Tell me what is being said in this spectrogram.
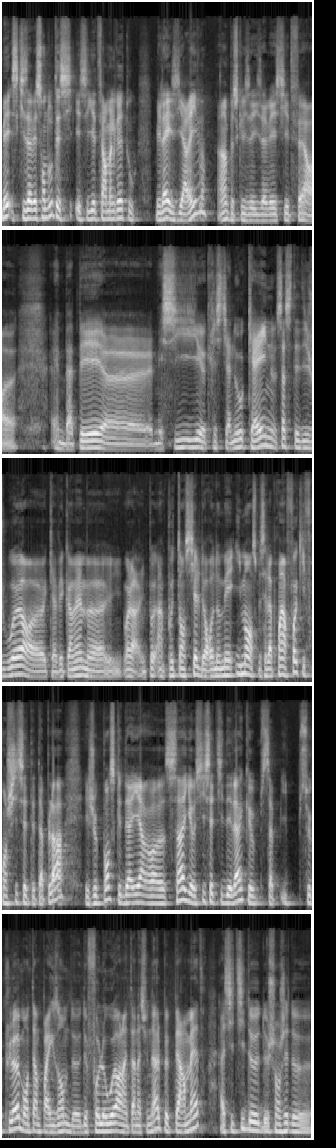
Mais ce qu'ils avaient sans doute essayé de faire malgré tout. Mais là, ils y arrivent, hein, parce qu'ils avaient essayé de faire euh, Mbappé, euh, Messi, Cristiano, Kane. Ça, c'était des joueurs euh, qui avaient quand même voilà, un potentiel de renommée immense. Mais c'est la première fois qu'ils franchissent cette étape-là. Et je pense que derrière ça, il y a aussi cette idée-là que ce club, en termes par exemple de, de followers à l'international, peut permettre à City de changer de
